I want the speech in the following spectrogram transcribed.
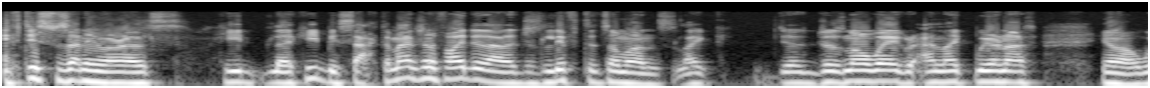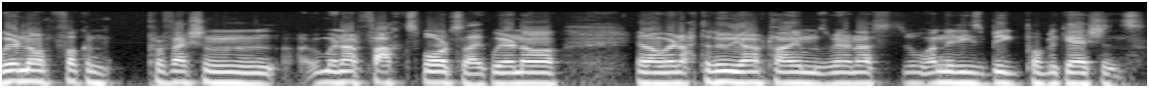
if this was anywhere else, he'd like he'd be sacked. Imagine if I did that. I just lifted someone's like. There's no way, and like we're not, you know, we're not fucking professional. We're not Fox Sports. Like we're no, you know, we're not the New York Times. We're not one of these big publications.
